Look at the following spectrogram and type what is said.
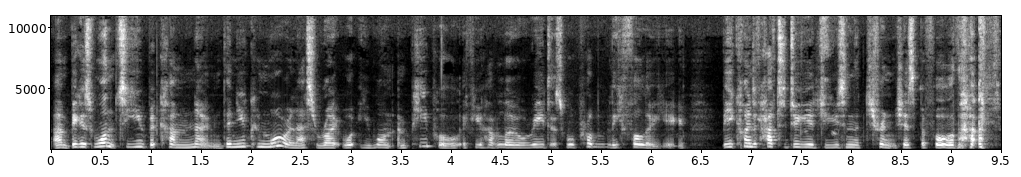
Um, because once you become known, then you can more or less write what you want, and people, if you have loyal readers, will probably follow you. But you kind of have to do your dues in the trenches before that.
